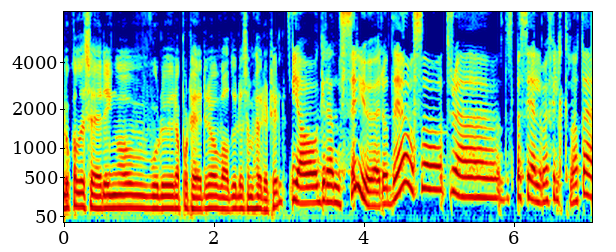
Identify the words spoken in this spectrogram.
Lokalisering og hvor du rapporterer og hva du liksom hører til? Ja, og grenser gjør jo det. Og så tror jeg det spesielle med fylkene at det,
